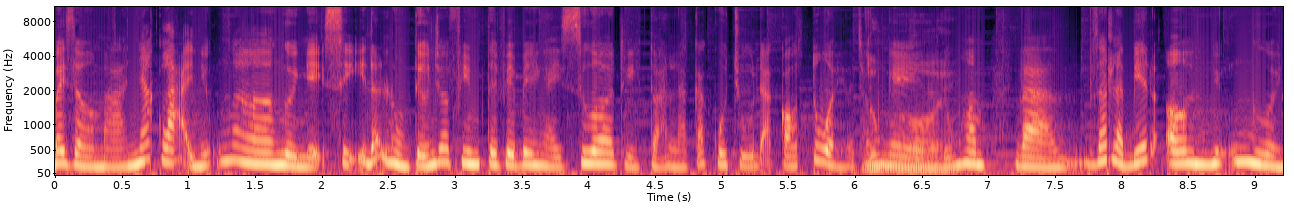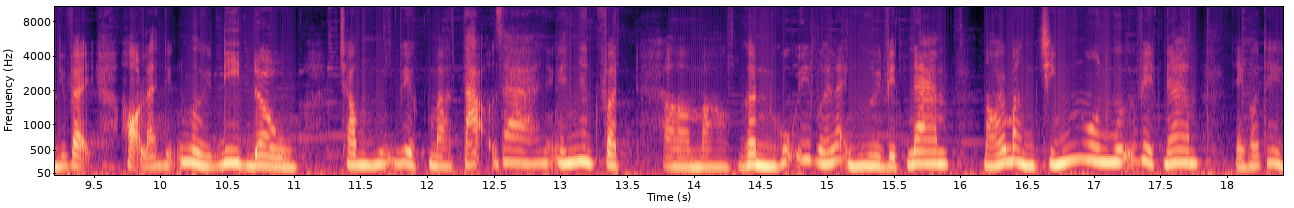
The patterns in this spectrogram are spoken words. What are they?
Bây giờ mà nhắc lại những uh, người nghệ sĩ đã lồng tiếng cho phim TVB ngày xưa thì toàn là các cô chú đã có tuổi ở trong đúng nghề rồi. đúng không? Và rất là biết ơn những người như vậy. Họ là những người đi đầu trong những việc mà tạo ra những cái nhân vật uh, mà gần gũi với lại người Việt Nam, nói bằng chính ngôn ngữ Việt Nam để có thể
